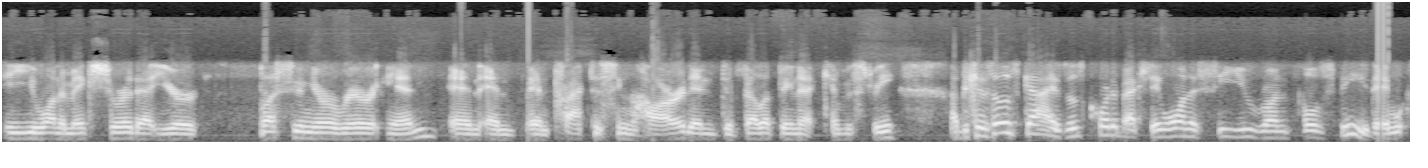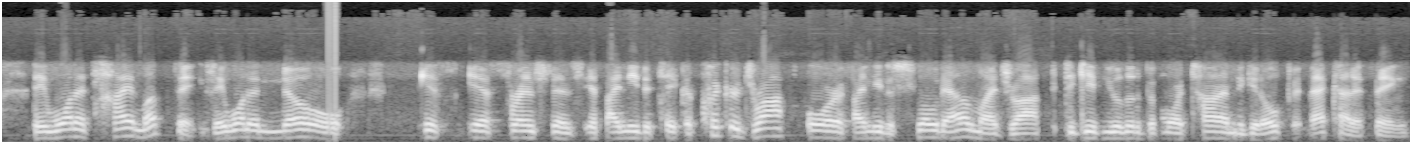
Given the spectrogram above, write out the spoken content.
You want to make sure that you're busting your rear in and and and practicing hard and developing that chemistry. Uh, because those guys those quarterbacks they want to see you run full speed. They they want to time up things. They want to know if if for instance if I need to take a quicker drop or if I need to slow down my drop to give you a little bit more time to get open that kind of thing.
